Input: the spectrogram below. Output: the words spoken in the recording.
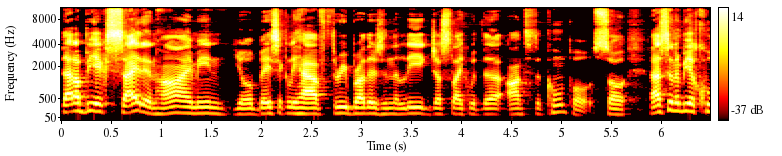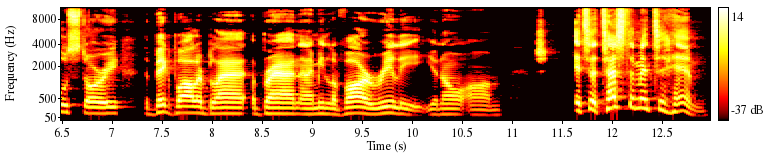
that'll be exciting, huh? I mean, you'll basically have three brothers in the league, just like with the Antetokounmpo. So that's gonna be a cool story. The big baller brand, and I mean Levar, really, you know, um, it's a testament to him.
